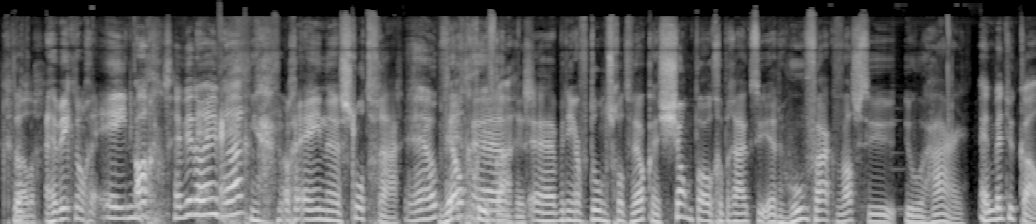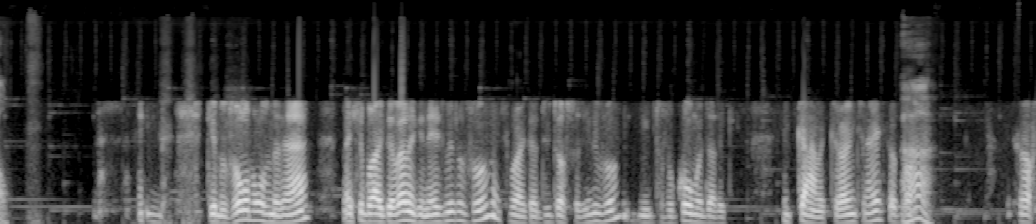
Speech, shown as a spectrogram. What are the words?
Geweldig. Heb ik nog één, Ach, heb je nog één vraag? ja, nog één eh, slotvraag. Ja, een goede vraag is. eh, meneer Verdonschot, welke shampoo gebruikt u en hoe vaak wast u uw haar? En bent u kaal? Ik heb een volle bos met haar, maar ik gebruik daar wel een geneesmiddel voor. Ik gebruik daar dutasterine voor, om te voorkomen dat ik een kale kruin krijg. Dat was, Ah, dat was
